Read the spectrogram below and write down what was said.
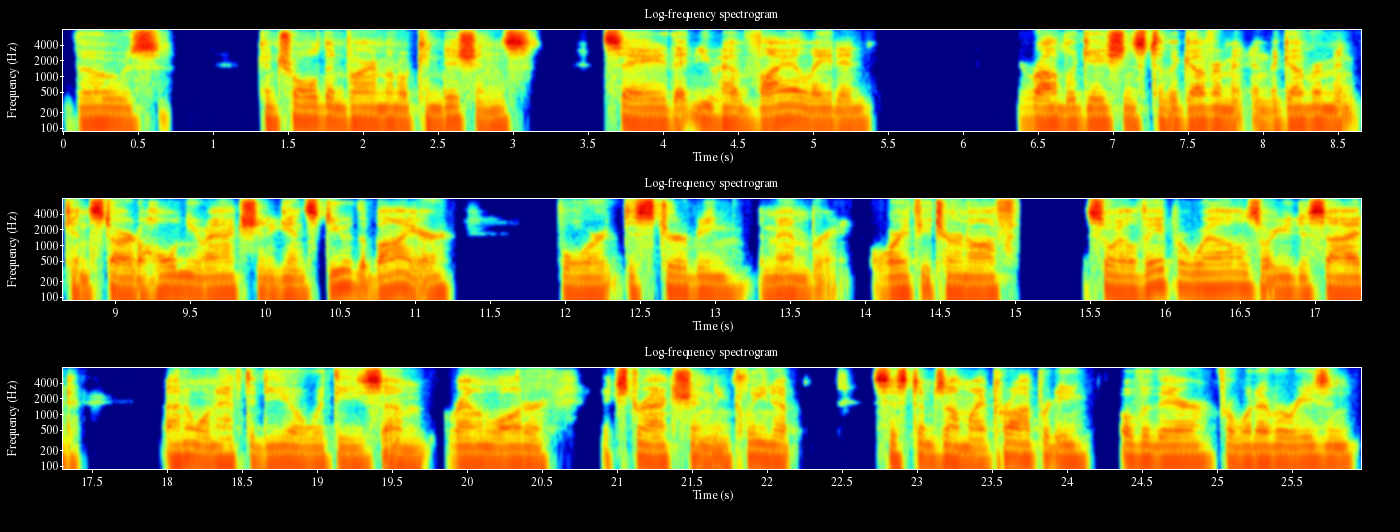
those controlled environmental conditions say that you have violated your obligations to the government, and the government can start a whole new action against you, the buyer, for disturbing the membrane. Or if you turn off soil vapor wells, or you decide, I don't want to have to deal with these um, groundwater extraction and cleanup systems on my property over there for whatever reason,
